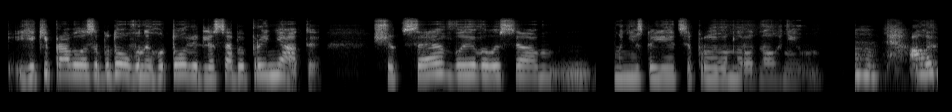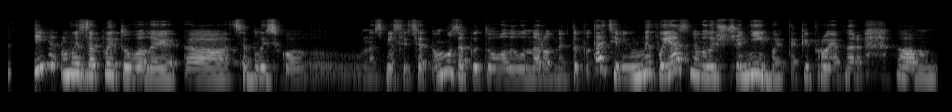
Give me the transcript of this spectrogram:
які правила забудови вони готові для себе прийняти. Що це виявилося, мені здається, проявом народного гніву. Але тоді ми запитували е, це близько е, у нас місяця тому. Запитували у народних депутатів, і вони пояснювали, що ніби такий прояв ем,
